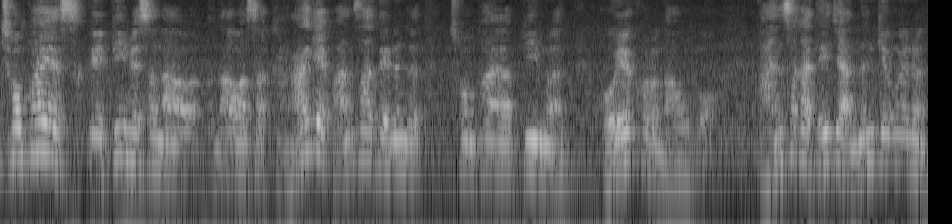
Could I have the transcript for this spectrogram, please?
초음파의 그 빔에서 나와, 나와서 강하게 반사되는 것 초음파 빔은 고에코로 나오고 반사가 되지 않는 경우에는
